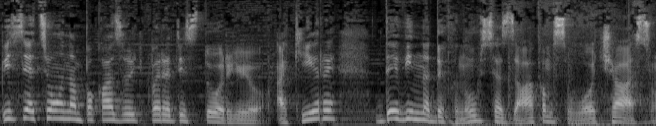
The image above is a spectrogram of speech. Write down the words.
Після цього нам показують перед історією Акіри, де він надихнувся заком свого часу.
